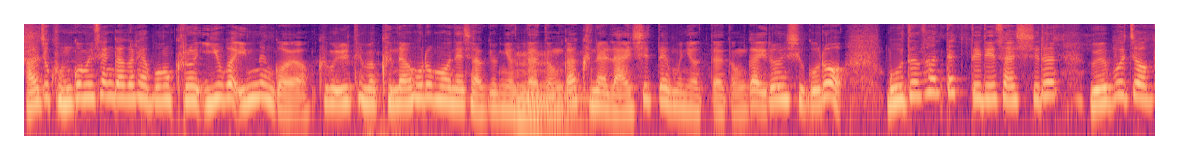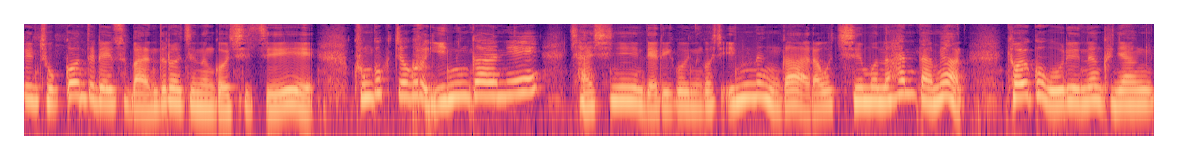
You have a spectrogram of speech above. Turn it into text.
아주 곰곰이 생각을 해보면 그런 이유가 있는 거예요. 그럼 이를테면 그날 호르몬의 작용이었다던가, 음. 그날 날씨 때문이었다던가 이런 식으로 모든 선택들이 사실은 외부적인 조건들에 서 만들어지는 것이지 궁극적으로 인간이 자신이 내리고 있는 것이 있는가라고 질문을 한다면 결국 우리는 그냥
